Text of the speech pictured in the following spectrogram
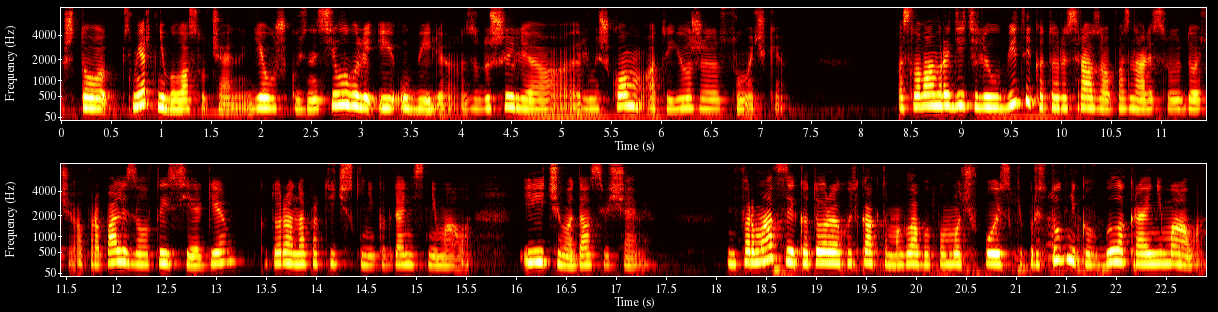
что смерть не была случайной. Девушку изнасиловали и убили, задушили а, ремешком от ее же сумочки. По словам родителей убитой, которые сразу опознали свою дочь, а пропали золотые серьги, которые она практически никогда не снимала, и чемодан с вещами. Информации, которая хоть как-то могла бы помочь в поиске преступников, было крайне мало.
